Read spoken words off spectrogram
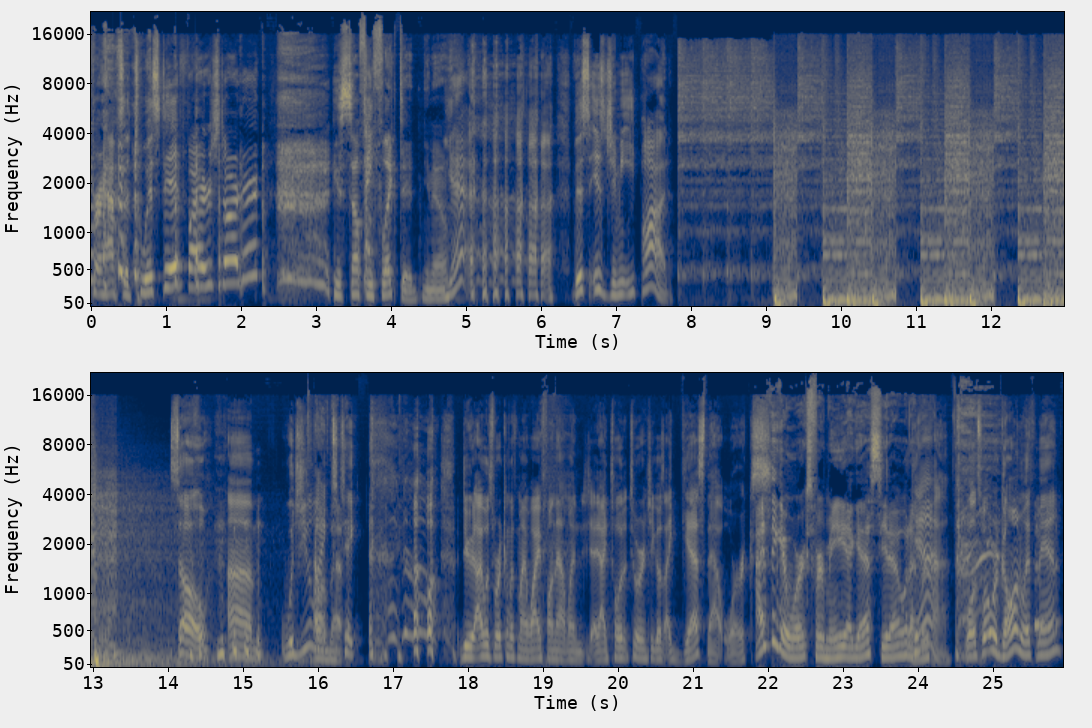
Perhaps a twisted fire starter? He's self inflicted. You know. Yeah. this is Jimmy Eat Pod. So, um, would you like to take? I know. Dude, I was working with my wife on that one. I told it to her, and she goes, "I guess that works." I think it works for me. I guess you know whatever. Yeah. Well, it's what we're going with, man.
